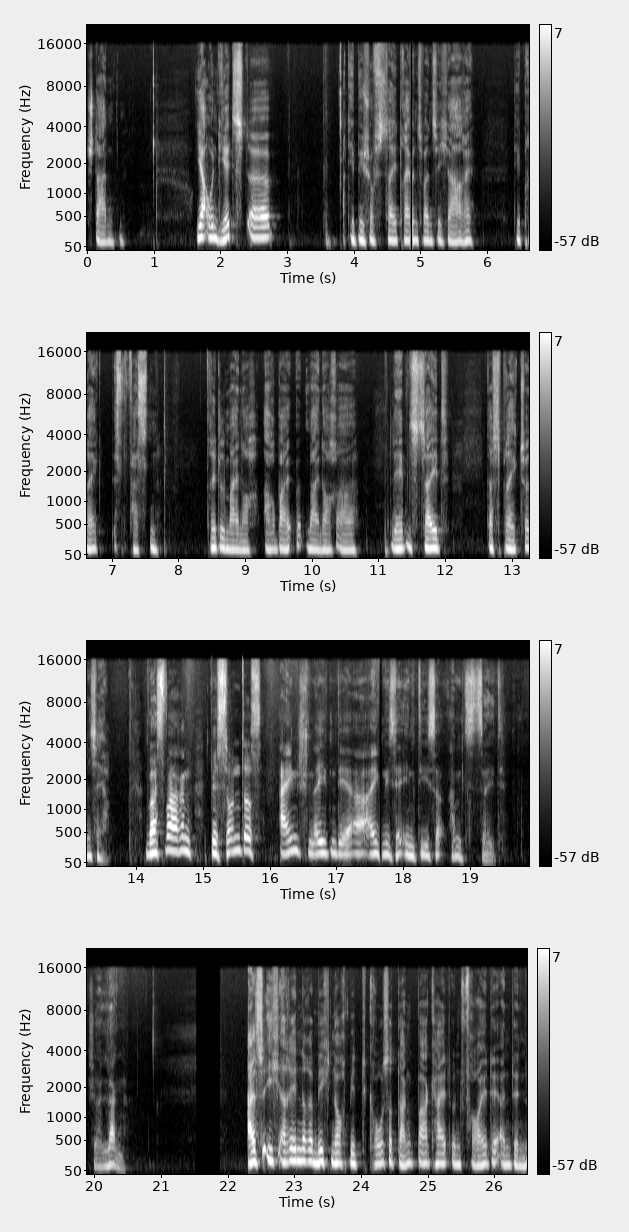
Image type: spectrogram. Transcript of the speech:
standen. Ja, und jetzt äh, die Bischofszeit, 23 Jahre, die prägt fast ein Drittel meiner, Arbeit, meiner äh, Lebenszeit. Das prägt schon sehr. Was waren besonders einschneidende Ereignisse in dieser Amtszeit? Schon lang. Also ich erinnere mich noch mit großer Dankbarkeit und Freude an den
